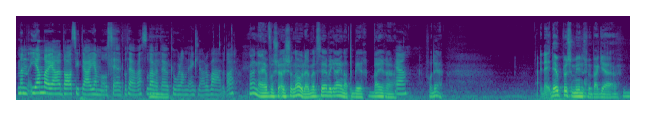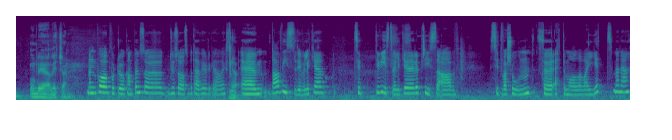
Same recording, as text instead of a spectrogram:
Men igjen, da, jeg, da sitter jeg hjemme og ser på TV, så da vet jeg jo ikke hvordan det egentlig er å være der. Nei, nei, jeg, skjønner jo det, men TV-greiene at det blir bedre Ja. for det. Nei, det. Det er jo pluss og minus med begge, om det er eller ikke. Men på Porto-kampen, så du så også på TV, gjorde du ikke det, Alex? Ja. Ehm, da viste de vel ikke De viste vel ikke reprise av situasjonen før etter målet var gitt, mener jeg.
